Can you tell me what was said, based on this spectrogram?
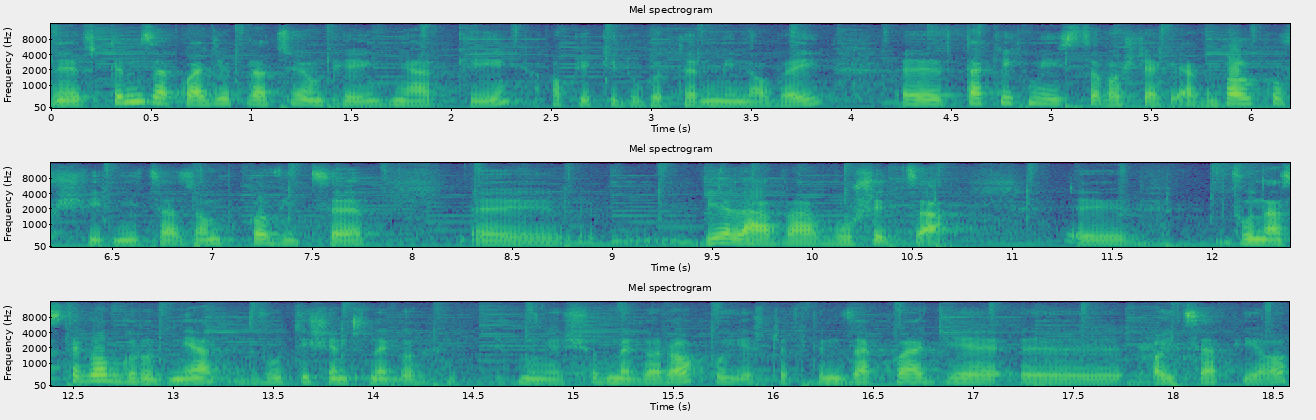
Y, W tym zakładzie pracują pielęgniarki opieki długoterminowej y, w takich miejscowościach jak Bolków, Świdnica, Ząbkowice, y, Bielawa, Głuszyca. Y, 12 grudnia 2007 roku jeszcze w tym zakładzie y, Ojca Pio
